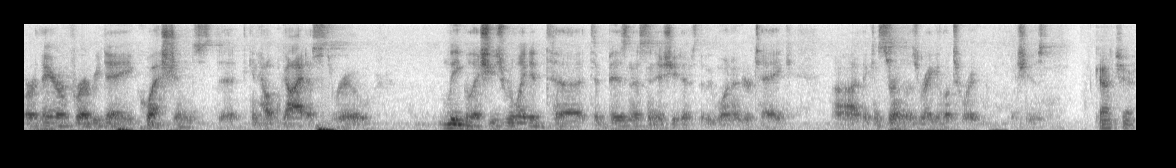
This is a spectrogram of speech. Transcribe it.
are there for everyday questions that can help guide us through legal issues related to, to business initiatives that we want to undertake uh, that concern those regulatory issues. Gotcha.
